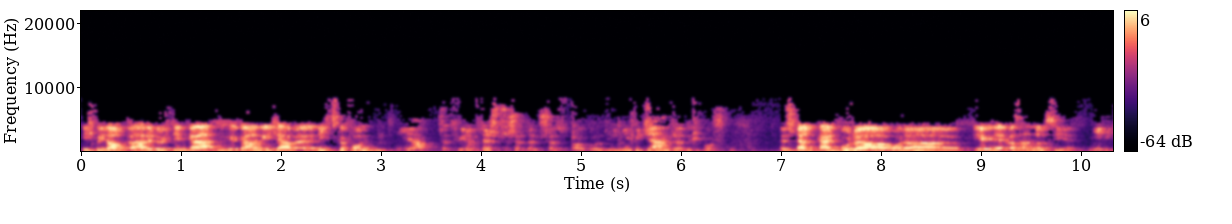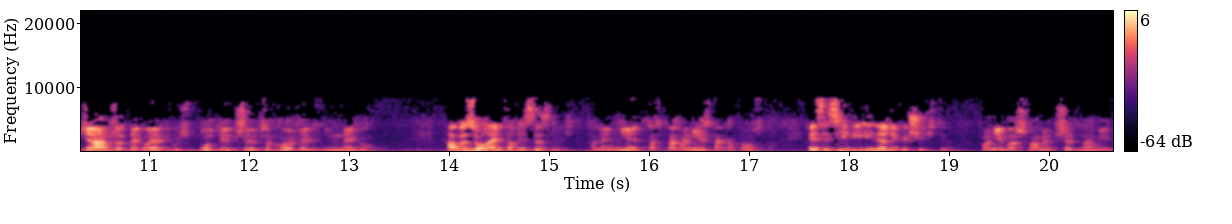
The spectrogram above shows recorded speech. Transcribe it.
Ich bin auch gerade durch den Garten gegangen, ich habe nichts gefunden. Ja przed chwilą też przeszedłem przez ogród i nie widziałem żadnych bożków. Es stand kein Buddha oder irgendetwas anderes hier. Nie widziałem żadnego jakiegoś Buddy czy cokolwiek innego. Aber so einfach ist das nicht. Ale nie, ta sprawa nie jest taka prosta, Es ist hier die innere Geschichte. ponieważ mamy przed nami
